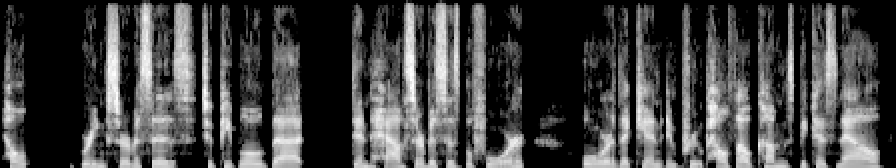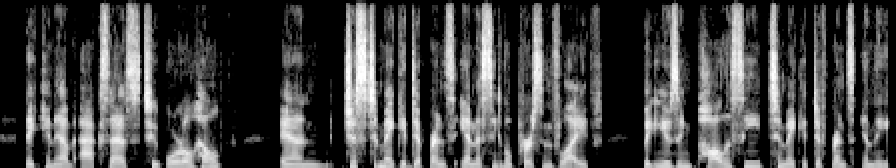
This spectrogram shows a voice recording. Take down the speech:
help bring services to people that didn't have services before or that can improve health outcomes because now they can have access to oral health and just to make a difference in a single person's life, but using policy to make a difference in the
